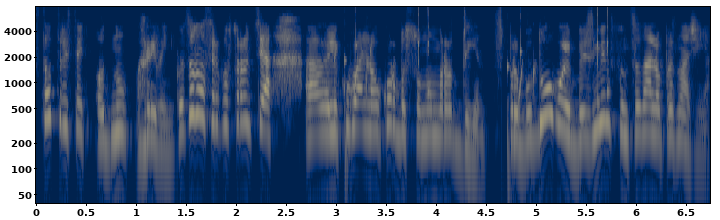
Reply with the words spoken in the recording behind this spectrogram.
131 гривеньку. Це у нас реконструкція е, лікувального корпусу номер 1 з прибудовою без змін функціонального призначення.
